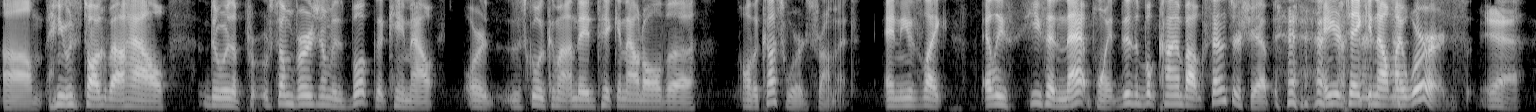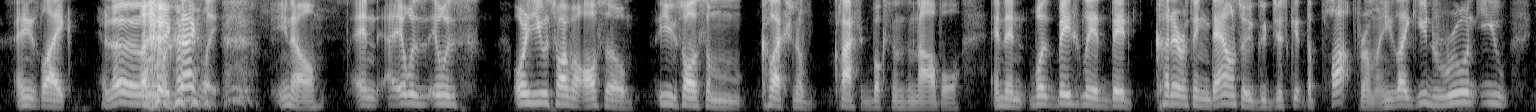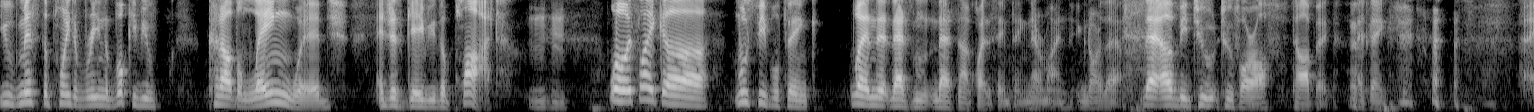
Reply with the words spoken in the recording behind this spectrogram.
um, and he was talking about how there was a some version of his book that came out, or the school had come out, and they had taken out all the all the cuss words from it, and he was like. At least he said in that point, this is a book kind of about censorship, and you're taking out my words. yeah. And he's like, Hello. exactly. You know, and it was it was, or he was talking about also he saw some collection of classic books in the novel, and then what basically they'd cut everything down so you could just get the plot from it. He's like, you'd ruin you you've missed the point of reading the book if you've cut out the language and just gave you the plot. Mhm. Well, it's like uh most people think. Well, and th- that's that's not quite the same thing. Never mind. Ignore that. That would be too too far off topic. I think.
